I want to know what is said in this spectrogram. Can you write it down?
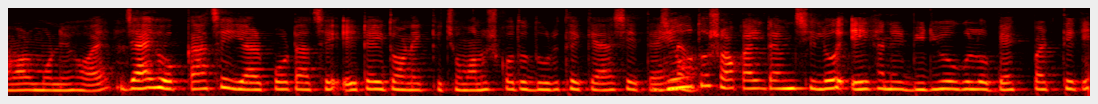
আমার মনে হয়। যাই হোক, কাছে এয়ারপোর্ট আছে, এটাই তো অনেক কিছু। মানুষ কত দূর থেকে আসে, তাই? যেহেতু সকাল টাইম ছিল এইখানের ভিডিওগুলো ব্যাক পার্ট থেকে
